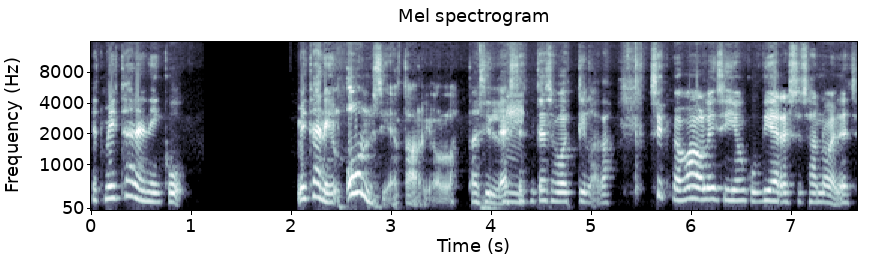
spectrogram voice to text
että mitä ne niinku, mitä niillä on siellä tarjolla, tai silleen, Niin. että mitä sä voit tilata. Sitten mä vaan olin siinä jonkun vieressä ja sanoin, että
